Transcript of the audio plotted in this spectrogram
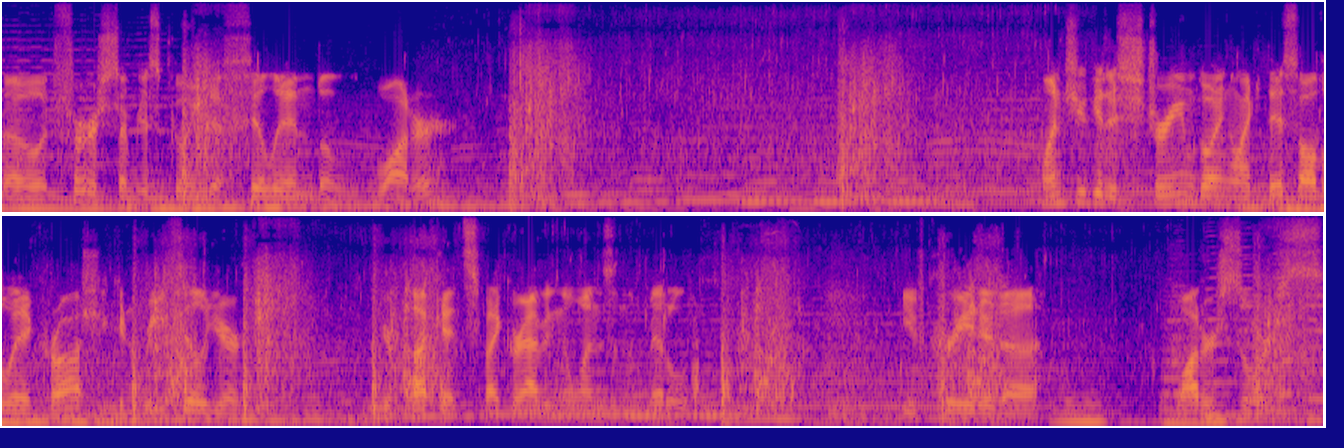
So at first I'm just going to fill in the water. Once you get a stream going like this all the way across, you can refill your your buckets by grabbing the ones in the middle. You've created a water source.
